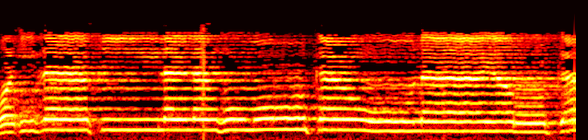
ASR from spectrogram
وإذا قيل لهم اركعوا لا يركعون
